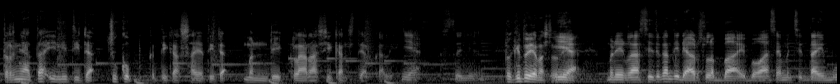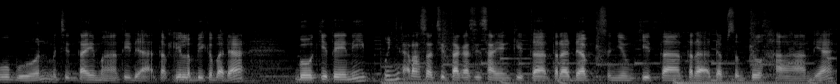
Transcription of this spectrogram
Ternyata ini tidak cukup ketika saya tidak mendeklarasikan setiap kali. Ya, setuju. Begitu ya Mas Nuri? Iya, mendeklarasi itu kan tidak harus lebay bahwa saya mencintaimu bun, mencintai ma, tidak. Tapi lebih kepada bahwa kita ini punya rasa cinta kasih sayang kita terhadap senyum kita, terhadap sentuhan ya.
